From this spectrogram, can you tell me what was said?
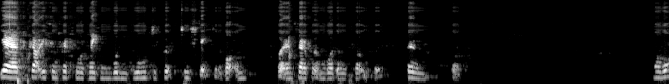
Yeah, it's exactly same principle as making wooden tools, just put two sticks at the bottom, but instead of putting wood on the top, you put stone. So. Well, what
